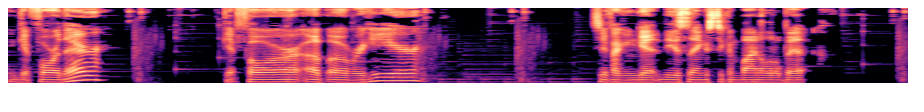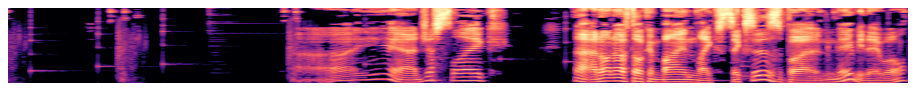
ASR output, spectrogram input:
And get four there. Get four up over here. See if I can get these things to combine a little bit. Uh, yeah, just like... That. I don't know if they'll combine like sixes, but maybe they will.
